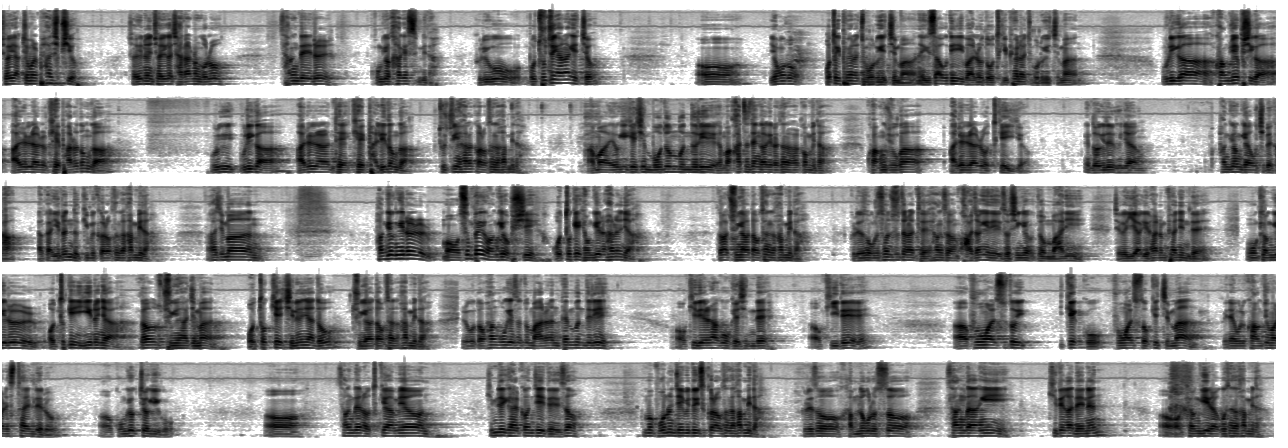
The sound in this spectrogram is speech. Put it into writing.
저희 약점을 파십시오. 저희는 저희가 잘하는 걸로 상대를 공격하겠습니다. 그리고 뭐 둘 중에 하나겠죠. 어, 영어로 어떻게 표현할지 모르겠지만 여기 사우디 말로도 어떻게 표현할지 모르겠지만 우리가 광주 FC가 아렐라를 개 바르던가 우리 우리가 아렐라한테 개 발리던가 둘 중에 하나일 거라고 생각합니다. 아마 여기 계신 모든 분들이 아마 같은 생각이라 생각할 겁니다. 광주가 아렐라를 어떻게 이겨? 너희들 그냥 한 경기하고 집에 가. 약간 이런 느낌일 거라고 생각합니다. 하지만 한 경기를 뭐 승패에 관계없이 어떻게 경기를 하느냐가 중요하다고 생각합니다. 그래서 우리 선수들한테 항상 과정에 대해서 신경 좀 많이 제가 이야기를 하는 편인데 뭐 경기를 어떻게 이기느냐가 중요하지만 어떻게 지느냐도 중요하다고 생각합니다. 그리고 또 한국에서도 많은 팬분들이 어, 기대를 하고 계신데 어, 기대에 아, 부응할 수도 있, 겠고 부응할 수도 없겠지만 그냥 우리 광주만의 스타일대로 어, 공격적이고 어, 상대를 어떻게 하면 힘들게 할 건지에 대해서 한번 보는 재미도 있을 거라고 생각합니다. 그래서 감독으로서 상당히 기대가 되는 어, 경기라고 생각합니다.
